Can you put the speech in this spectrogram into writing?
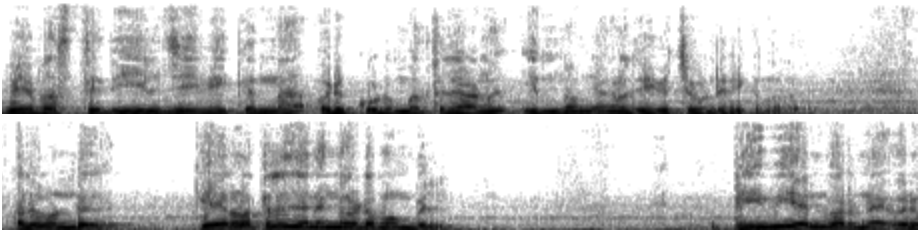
വ്യവസ്ഥിതിയിൽ ജീവിക്കുന്ന ഒരു കുടുംബത്തിലാണ് ഇന്നും ഞങ്ങൾ ജീവിച്ചുകൊണ്ടിരിക്കുന്നത്. അതുകൊണ്ട് കേരളത്തിലെ ജനങ്ങളുടെ മുമ്പിൽ പി വി അൻവറിനെ ഒരു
